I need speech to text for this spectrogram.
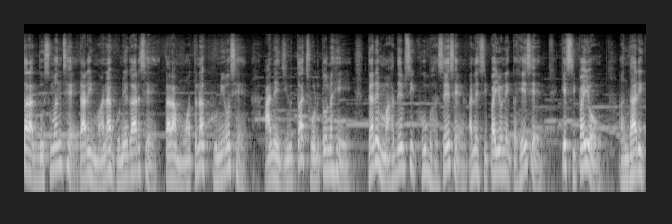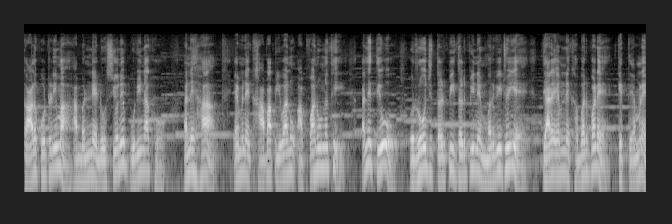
તારા દુશ્મન છે, તારી માના ગુનેગાર છે, તારા મોતના ખૂનીઓ છે, આને જીવતા છોડતો નહીં. ત્યારે મહાદેવસિંહ ખૂબ હસે છે અને સિપાહીઓને કહે છે કે સિપાહીઓ અંધારી કાળ કોટડીમાં આ બંને ડોસીઓને પૂરી નાખો અને હા, એમને ખાવા પીવાનું આપવાનું નથી અને તેઓ રોજ તડપી તડપીને મરવી જોઈએ, ત્યારે એમને ખબર પડે કે તેમણે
